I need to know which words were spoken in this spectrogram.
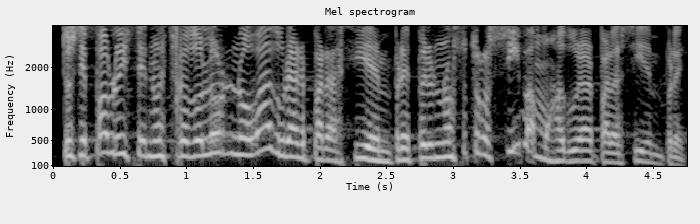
Entonces Pablo dice, nuestro dolor no va a durar para siempre, pero nosotros sí vamos a durar para siempre.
